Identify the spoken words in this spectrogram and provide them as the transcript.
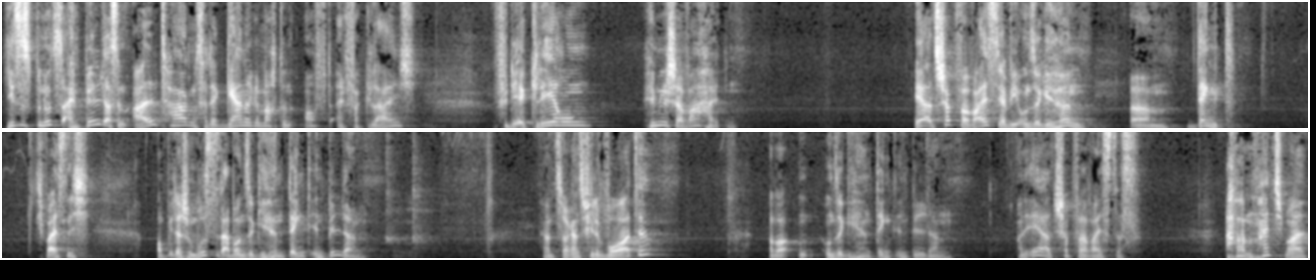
Jesus benutzt ein Bild aus dem Alltag, und das hat er gerne gemacht und oft ein Vergleich für die Erklärung himmlischer Wahrheiten. Er als Schöpfer weiß ja, wie unser Gehirn ähm, denkt. Ich weiß nicht, ob ihr das schon wusstet, aber unser Gehirn denkt in Bildern. Wir haben zwar ganz viele Worte, aber unser Gehirn denkt in Bildern. Und er als Schöpfer weiß das. Aber manchmal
